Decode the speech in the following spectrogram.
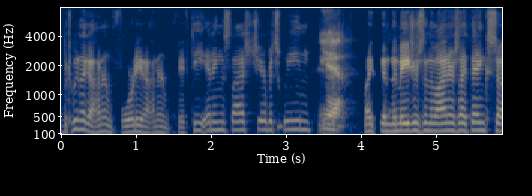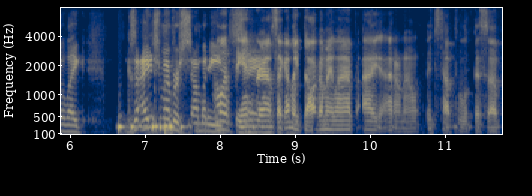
between like 140 and 150 innings last year between yeah like in the majors and the minors. I think so. Like because I just remember somebody I'm on Fangraphs. I got my dog on my lap. I I don't know. It's tough to look this up.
